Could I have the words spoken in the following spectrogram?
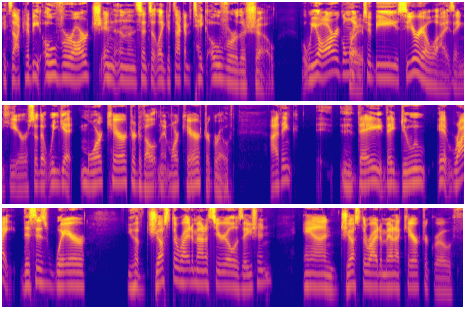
It's not going to be overarch in, in the sense that, like, it's not going to take over the show. But we are going right. to be serializing here so that we get more character development, more character growth. I think they they do it right. This is where you have just the right amount of serialization and just the right amount of character growth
